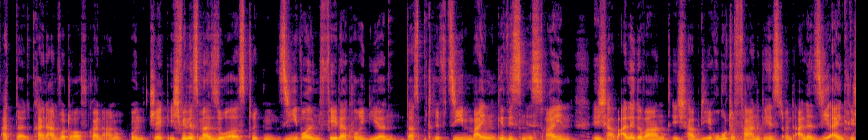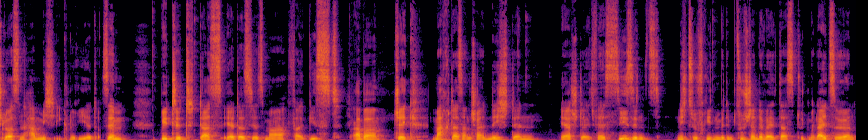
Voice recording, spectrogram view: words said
hat da keine Antwort drauf, keine Ahnung. Und Jack, ich will es mal so ausdrücken. Sie wollen Fehler korrigieren. Das betrifft Sie. Mein Gewissen ist rein. Ich habe alle gewarnt. Ich habe die rote Fahne gehisst und alle Sie eingeschlossen haben mich ignoriert. Sam bittet, dass er das jetzt mal vergisst. Aber Jack macht das anscheinend nicht, denn er stellt fest, Sie sind nicht zufrieden mit dem Zustand der Welt. Das tut mir leid zu hören.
